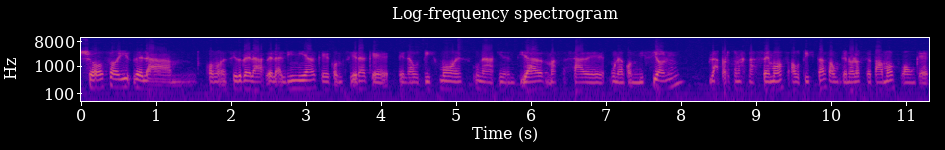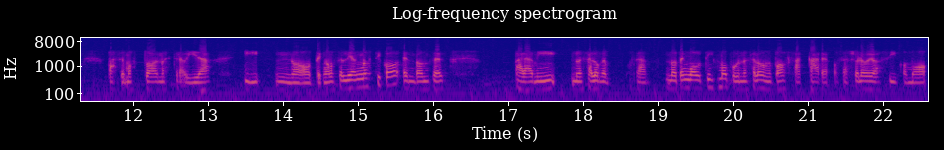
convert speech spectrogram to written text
Yo soy de la, como decir, de la, de la línea que considera que el autismo es una identidad más allá de una condición, las personas nacemos autistas, aunque no lo sepamos o aunque pasemos toda nuestra vida y no tengamos el diagnóstico, entonces para mí no es algo que, o sea, no tengo autismo porque no es algo que me puedo sacar, o sea, yo lo veo así como,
